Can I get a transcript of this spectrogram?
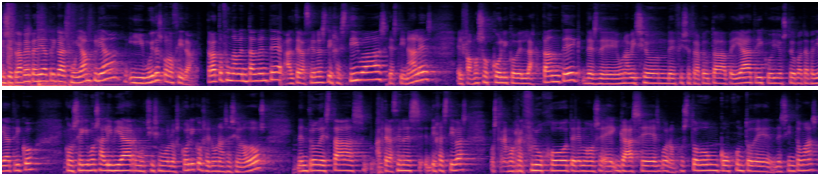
fisioterapia pediátrica es muy amplia y muy desconocida. Trato fundamentalmente alteraciones digestivas, intestinales, el famoso cólico del lactante, desde una visión de fisioterapeuta pediátrico y osteópata pediátrico, conseguimos aliviar muchísimo los cólicos en una sesión o dos. Dentro de estas alteraciones digestivas pues tenemos reflujo, tenemos eh, gases, bueno, pues todo un conjunto de, de síntomas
